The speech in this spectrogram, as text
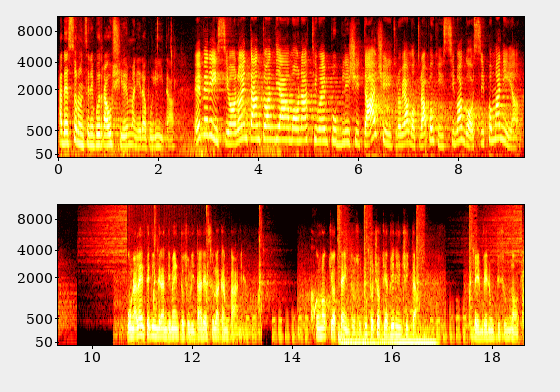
adesso non se ne potrà uscire in maniera pulita. È verissimo, noi intanto andiamo un attimo in pubblicità e ci ritroviamo tra pochissimo a Gossip Mania. Una lente di ingrandimento sull'Italia e sulla Campania. Un occhio attento su tutto ciò che avviene in città. Benvenuti su Notiz,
